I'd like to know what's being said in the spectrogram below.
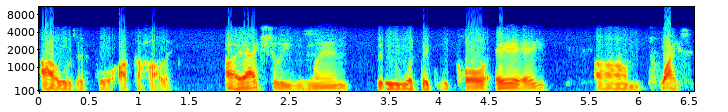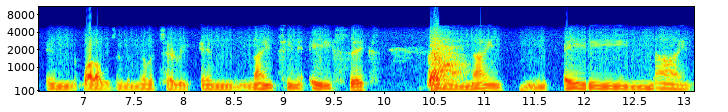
I was a full alcoholic. I actually went through what they would call AA um, twice in while I was in the military in 1986 and in 1989.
